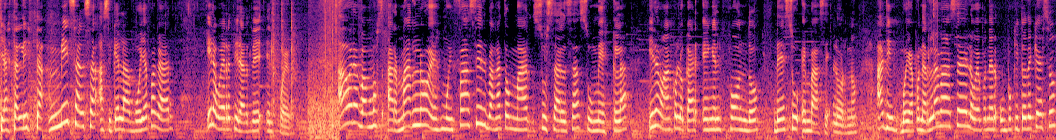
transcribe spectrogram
Ya está lista mi salsa, así que la voy a apagar y la voy a retirar del fuego. Ahora vamos a armarlo, es muy fácil, van a tomar su salsa, su mezcla y la van a colocar en el fondo de su envase al horno. Allí voy a poner la base, le voy a poner un poquito de queso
